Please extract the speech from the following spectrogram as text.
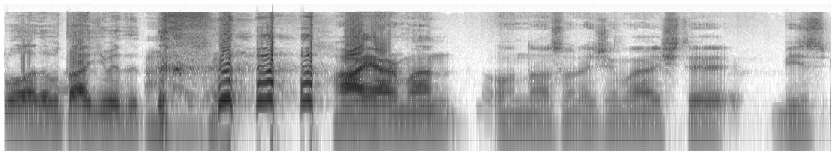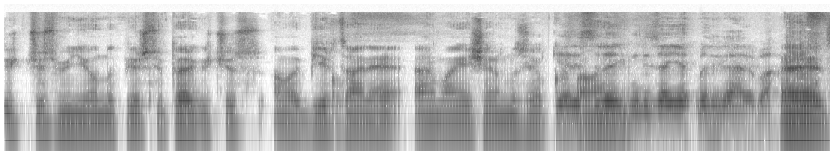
Bu adamı takip edin. Hi Erman. Ondan sonracıma işte biz 300 milyonluk bir süper güçüz ama bir tane Erman Yaşar'ımız yok falan. Gerisine İngilizcen yetmedi galiba. Evet.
